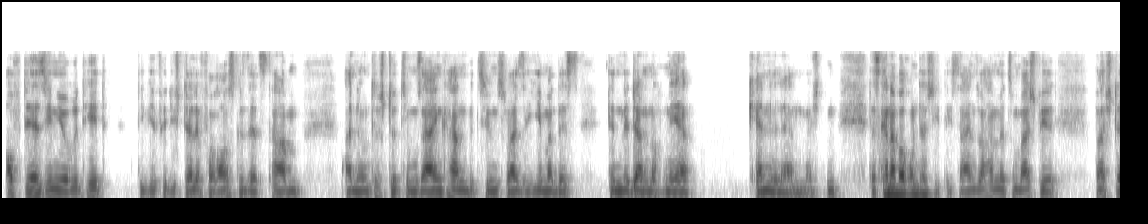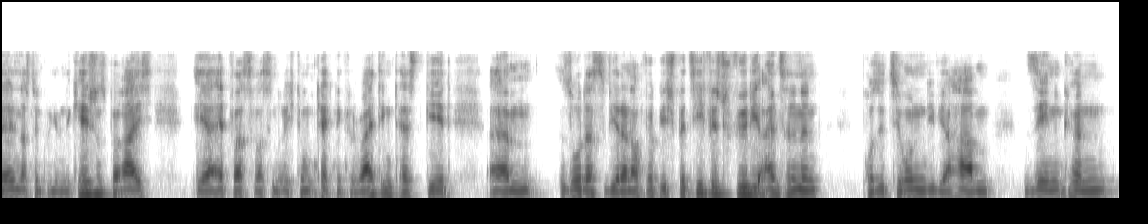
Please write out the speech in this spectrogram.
auf der Seniorität, die wir für die Stelle vorausgesetzt haben, eine Unterstützung sein kann, beziehungsweise jemand ist, den wir dann noch näher kennenlernen möchten. Das kann aber auch unterschiedlich sein. So haben wir zum Beispiel bei Stellen aus dem Communications-Bereich eher etwas, was in Richtung Technical Writing Test geht, ähm, so dass wir dann auch wirklich spezifisch für die einzelnen Positionen, die wir haben, sehen können,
